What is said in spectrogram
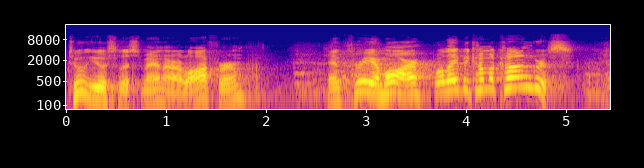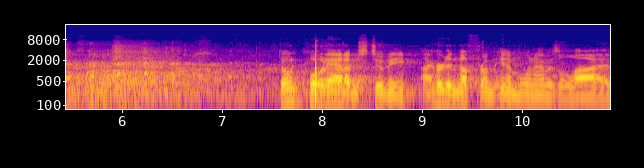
two useless men are a law firm, and three or more, well, they become a Congress. Don't quote Adams to me. I heard enough from him when I was alive.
